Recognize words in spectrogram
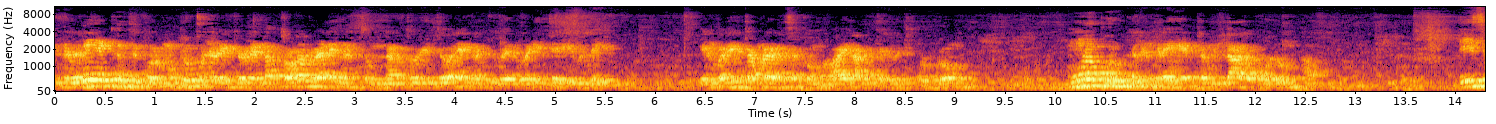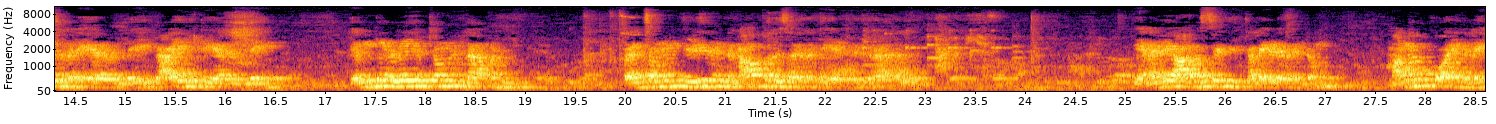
இந்த விலையேற்றத்திற்கு ஒரு முற்றுப்புள்ளி வைக்க என்றால் தொடர் வேலை நிறுத்தம் நடத்துவதை தவிர எங்களுக்கு வேறு வழி தெரியவில்லை என்பதை தமிழக அரசுக்கு உங்கள் வாயிலாக தெரிவித்துக் கொள்கிறோம். மூலப்பொருட்களின் விலையேற்றம் இல்லாத போதும் டீசல் விலை ஏறவில்லை ராயல்டி ஏறவில்லை. எந்த விலையேற்றமும் இல்லாமல் தற்சமயம் திடீரென்று நாற்பது சதவீதத்தை ஏற்றிருக்கிறார்கள் எனவே அரசு தலையிட வேண்டும். மணல் குவாய்களை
